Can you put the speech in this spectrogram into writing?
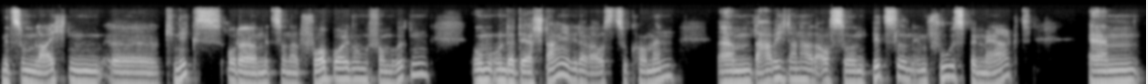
mit so einem leichten äh, Knicks oder mit so einer Vorbeugung vom Rücken, um unter der Stange wieder rauszukommen, ähm, da habe ich dann halt auch so ein Bitzeln im Fuß bemerkt. Ähm,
